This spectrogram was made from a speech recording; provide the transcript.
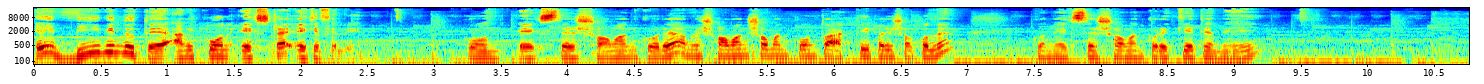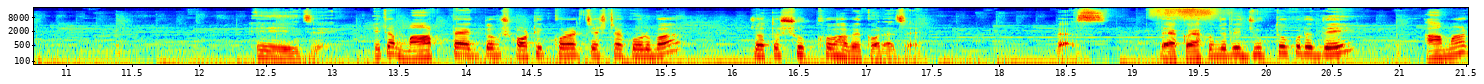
এই বি বিন্দুতে আমি কোন এক্সটা এঁকে ফেলি? কোন এক্সের সমান করে, আমরা সমান সমান কোন তো আঁকতেই পারি সকলে। কোন এক্সের সমান করে কেটে নেই। এই যে, এটা মাপটা একদম সঠিক করার চেষ্টা করবা, যত সূক্ষ্মভাবে করা যায়। ব্যাস, দেখো, এখন যদি যুক্ত করে দেই, আমার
